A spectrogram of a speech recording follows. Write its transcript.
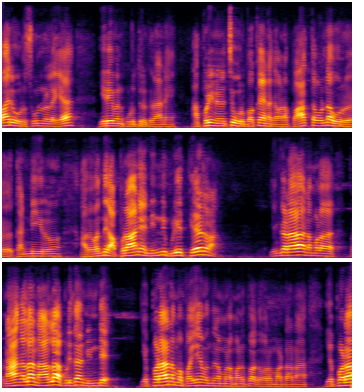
மாதிரி ஒரு சூழ்நிலையை இறைவன் கொடுத்துருக்குறானே அப்படின்னு நினச்சி ஒரு பக்கம் எனக்கு அவனை பார்த்த உடனே ஒரு கண்ணீரும் அவன் வந்து அப்புறானே நின்று இப்படியே தேடுறான். எங்கடா நம்மளை இப்போ நாங்கள்லாம் நான்லாம் அப்படி தான் நின்றேன். எப்படா நம்ம பையன் வந்து நம்மளை மனு பார்க்க வரமாட்டானா? எப்படா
